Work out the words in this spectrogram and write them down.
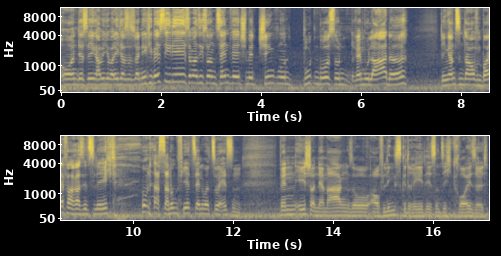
Und deswegen habe ich überlegt, dass es vielleicht nicht die beste Idee ist, wenn man sich so ein Sandwich mit Schinken und Putenbrust und Remoulade den ganzen Tag auf den Beifahrersitz legt das dann um 14 Uhr zu essen. Wenn eh schon der Magen so auf links gedreht ist und sich kräuselt.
